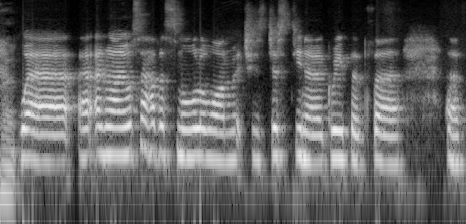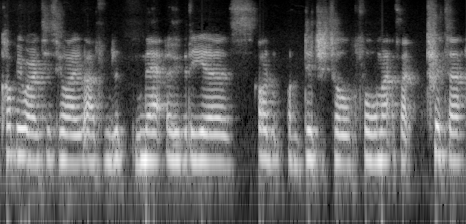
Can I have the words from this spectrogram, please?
right. where and I also have a smaller one, which is just you know a group of uh, uh, copywriters who I, have met over the years on, on digital formats like Twitter,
